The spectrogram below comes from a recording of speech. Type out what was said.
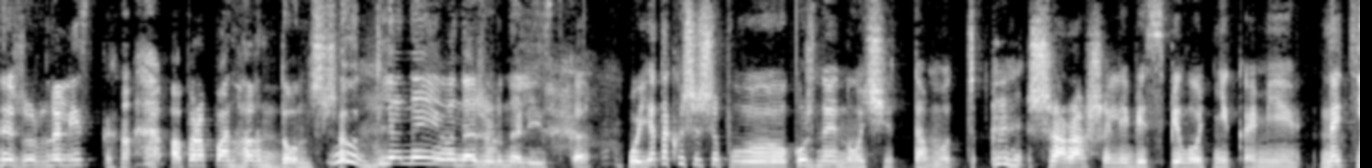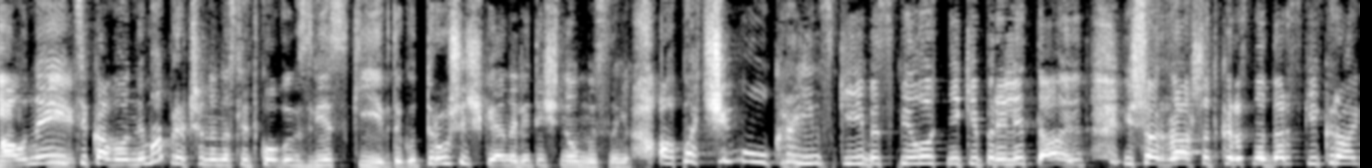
Не журналістка, а пропагандонша. Ну, для неї вона журналістка. Ой, я так хочу, щоб е, кожної ночі там от шарашили безпілотниками. Не тільки. А у неї цікаво, нема причинно-наслідкових зв'язків, такого трошечки аналітичного мислення. А почему українські безпілотники прилітають і шарашать Краснодарський край?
